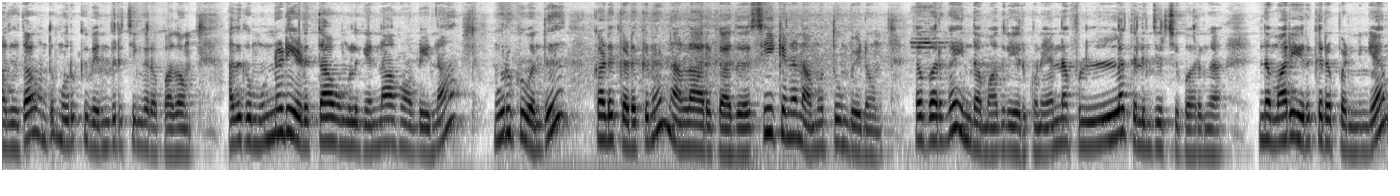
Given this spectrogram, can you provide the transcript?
அதுதான் வந்து முறுக்கு வெந்துருச்சுங்கிற பதம். அதுக்கு முன்னாடி எடுத்தால் உங்களுக்கு என்ன ஆகும் அப்படின்னா முறுக்கு வந்து கடுக்கடுக்குன்னு நல்லா இருக்காது. சீக்கிரம் நமுத்தும் போயிடும். இப்போ பாருங்க இந்த மாதிரி இருக்கணும். எண்ணெய் ஃபுல்லாக தெளிஞ்சிருச்சு பாருங்க. இந்த மாதிரி இருக்கிறப்ப நீங்கள்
